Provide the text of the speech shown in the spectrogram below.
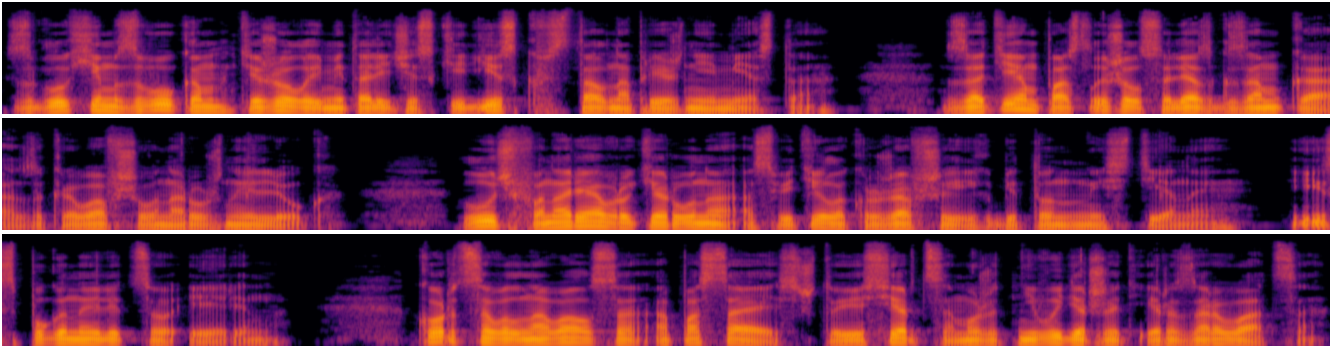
С глухим звуком тяжелый металлический диск встал на прежнее место. Затем послышался лязг замка, закрывавшего наружный люк. Луч фонаря в руке Руна осветил окружавшие их бетонные стены и испуганное лицо Эрин. Корца волновался, опасаясь, что ее сердце может не выдержать и разорваться,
